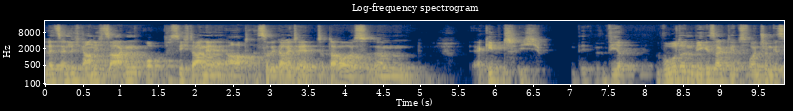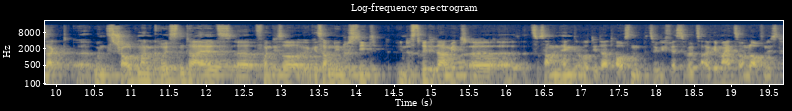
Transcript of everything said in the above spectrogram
letztendlich gar nicht sagen, ob sich da eine Art Solidarität daraus ähm, ergibt. Ich, wir wurden, wie gesagt, ich habe es vorhin schon gesagt, äh, uns schaut man größtenteils äh, von dieser gesamten Industrie, Industrie die damit äh, äh, zusammenhängt oder die da draußen bezüglich Festivals allgemein so am Laufen ist,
